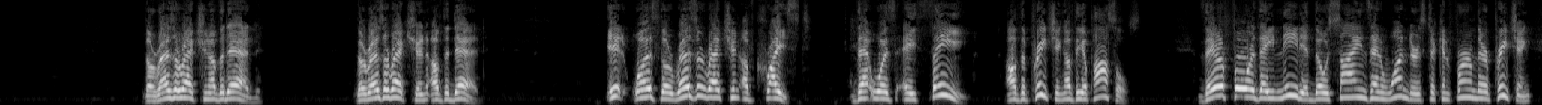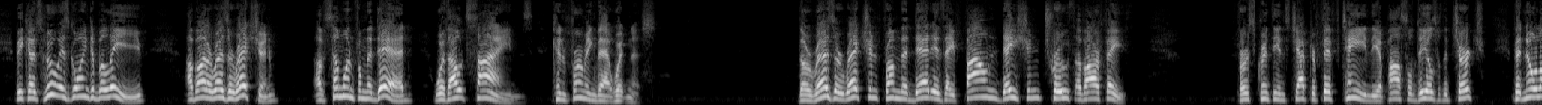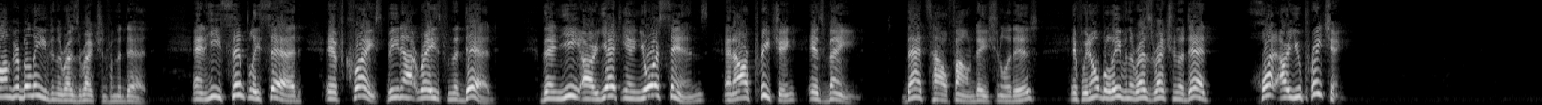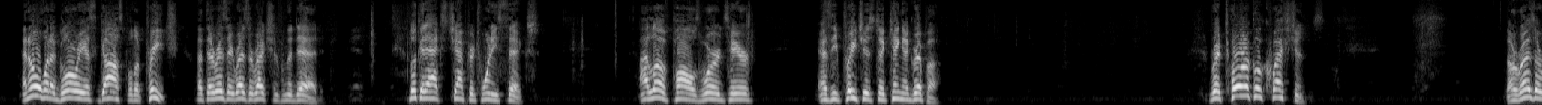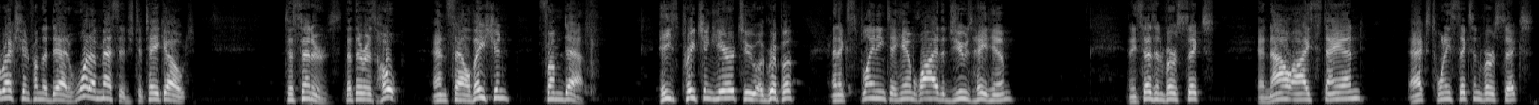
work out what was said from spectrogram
The resurrection of the dead. The resurrection of the dead. It was the resurrection of Christ that was a theme of the preaching of the apostles. Therefore, they needed those signs and wonders to confirm their preaching because who is going to believe about a resurrection of someone from the dead without signs confirming that witness? The resurrection from the dead is a foundation truth of our faith. 1 Corinthians chapter 15, the apostle deals with the church that no longer believed in the resurrection from the dead. And he simply said, if Christ be not raised from the dead, then ye are yet in your sins, and our preaching is vain. That's how foundational it is. If we don't believe in the resurrection of the dead, what are you preaching? And oh, what a glorious gospel to preach that there is a resurrection from the dead. Look at Acts chapter 26. I love Paul's words here as he preaches to King Agrippa. Rhetorical questions. The resurrection from the dead. What a message to take out to sinners that there is hope and salvation from death. He's preaching here to Agrippa and explaining to him why the Jews hate him. And he says in verse 6, And now I stand, Acts 26 and verse 6,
